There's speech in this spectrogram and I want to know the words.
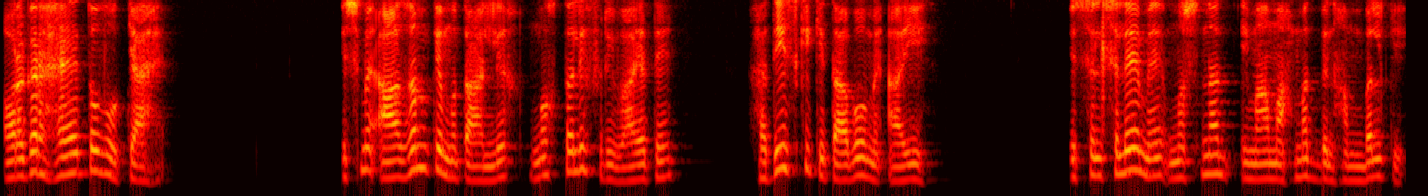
اور اگر ہے تو وہ کیا ہے؟ اسم اعظم کے متعلق مختلف روایتیں حدیث کی کتابوں میں آئی اس سلسلے میں مسند امام احمد بن حنبل کی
